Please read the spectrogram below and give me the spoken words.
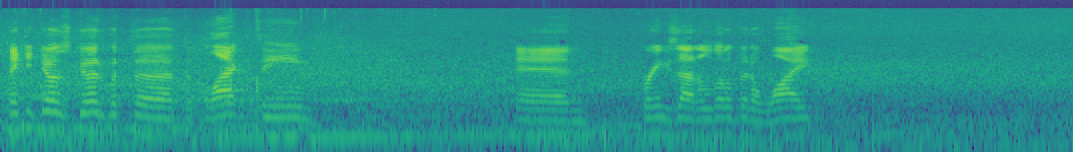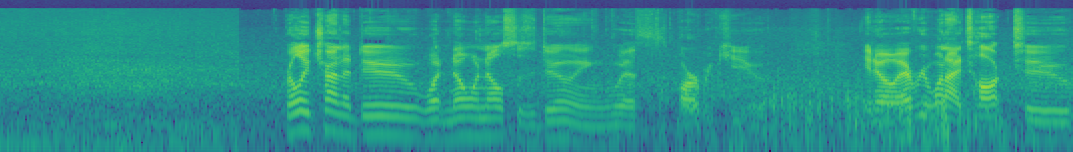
I think it goes good with the, the black theme and brings out a little bit of white. Really trying to do what no one else is doing with barbecue. You know, everyone I talk to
